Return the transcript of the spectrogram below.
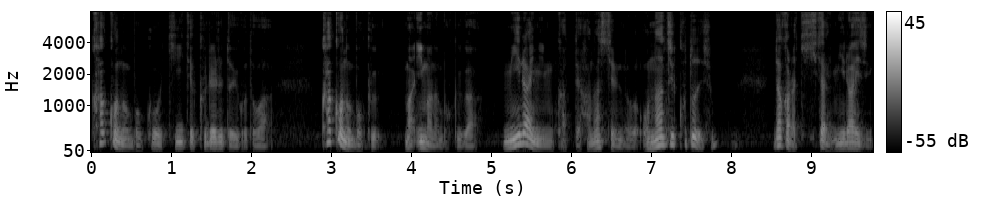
過去の僕を聞いてくれるということは過去の僕まあ今の僕が未来に向かって話してるのは同じことでしょ？だから聞きたい未来人。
